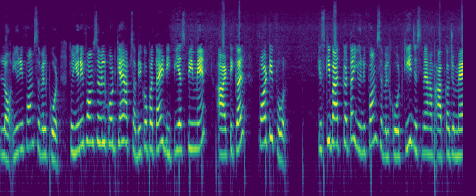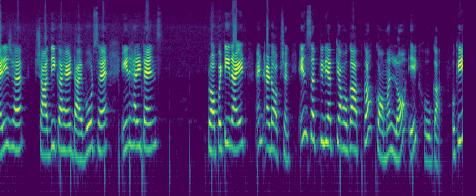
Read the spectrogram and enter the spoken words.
law uniform civil code तो यूनिफॉर्म सिविल कोड क्या है? आप सभी को पता है डीपीएसपी में आर्टिकल 44 किसकी बात करता है? यूनिफॉर्म सिविल कोड की, जिसमें हम आपका जो मैरिज है, शादी का है डाइवोर्स है inheritance property right and adoption. इन सब के लिए अब क्या होगा? आपका कॉमन लॉ एक होगा। ओके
